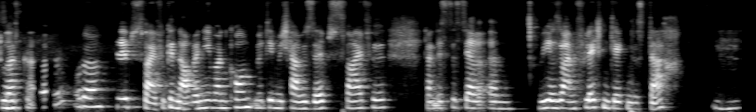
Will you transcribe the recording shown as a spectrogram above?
Du Selbstzweifel, hast oder? Selbstzweifel, genau. Wenn jemand kommt, mit dem ich habe Selbstzweifel, dann ist es ja ähm, wie so ein flächendeckendes Dach. Mhm.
